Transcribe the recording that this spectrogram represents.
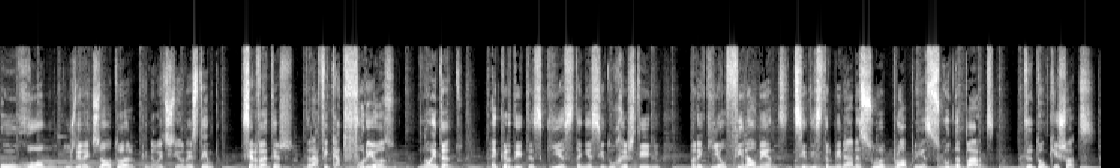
um roubo dos direitos de autor que não existiam nesse tempo. Cervantes terá ficado furioso. No entanto, acredita-se que esse tenha sido o rastilho para que ele finalmente decidisse terminar a sua própria segunda parte de Dom Quixote.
